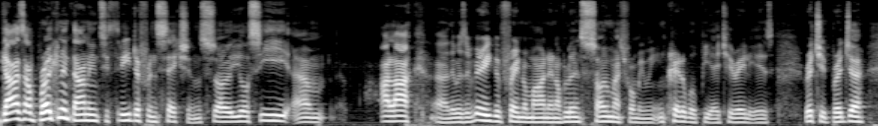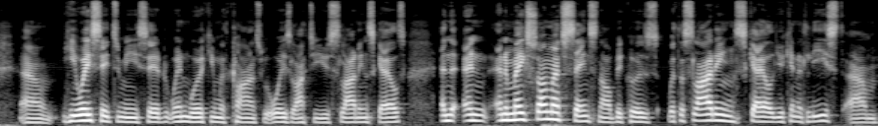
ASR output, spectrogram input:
guys, I've broken it down into three different sections. So you'll see um, I like. Uh, there was a very good friend of mine, and I've learned so much from him. Incredible PH, he really is. Richard Bridger. Um, he always said to me, he said, when working with clients, we always like to use sliding scales, and the, and and it makes so much sense now because with a sliding scale, you can at least um,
